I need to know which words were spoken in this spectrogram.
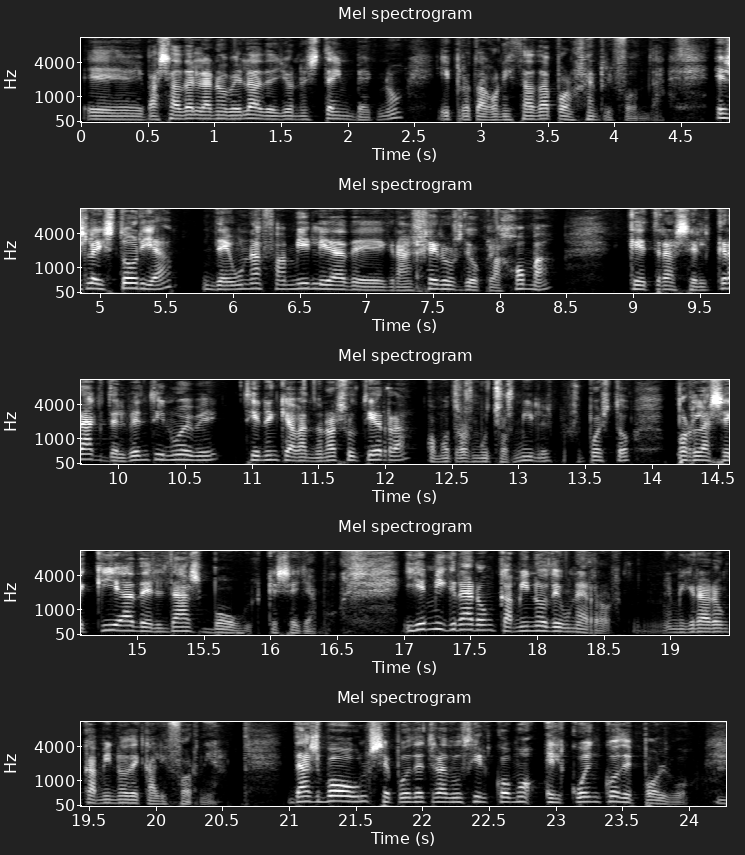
eh, basada en la novela de John Steinbeck, ¿no? Y protagonizada por Henry Fonda. Es la historia de una familia de granjeros de Oklahoma que tras el crack del 29 tienen que abandonar su tierra, como otros muchos miles, por supuesto, por la sequía del Dust Bowl, que se llamó. Y emigraron camino de un error, emigraron camino de California. Dust Bowl se puede traducir como el cuenco de polvo. Mm.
